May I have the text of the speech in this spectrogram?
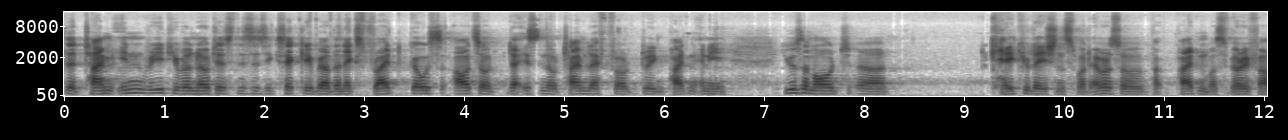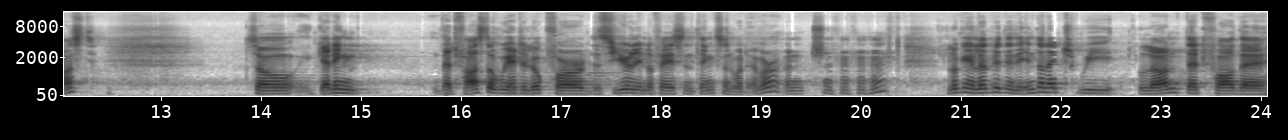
the time in read, you will notice this is exactly where the next write goes out, so there is no time left for doing Python any user mode uh, calculations, whatever, so Python was very fast. So getting that faster, we had to look for the serial interface and things and whatever. And looking a little bit in the internet, we learned that for the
